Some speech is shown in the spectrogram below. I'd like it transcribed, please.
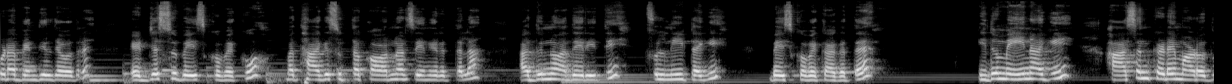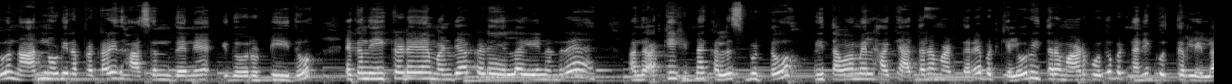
ಕೂಡ ಬೆಂದಿಲ್ದೆ ಹೋದ್ರೆ ಎಡ್ಜಸ್ ಬೇಯಿಸ್ಕೋಬೇಕು. ಮತ್ತೆ ಹಾಗೆ ಸುತ್ತ ಕಾರ್ನರ್ಸ್ ಏನಿರುತ್ತಲ್ಲ, ಅದನ್ನು ಅದೇ ರೀತಿ ಫುಲ್ ನೀಟಾಗಿ ಬೇಯಿಸ್ಕೋಬೇಕಾಗತ್ತೆ. ಇದು ಮೇನ್ ಆಗಿ ಹಾಸನ್ ಕಡೆ ಮಾಡೋದು. ನಾನು ನೋಡಿರೋ ಪ್ರಕಾರ ಇದು ಹಾಸನದೇನೆ ಇದು ರೊಟ್ಟಿ ಇದು. ಯಾಕಂದ್ರೆ ಈ ಕಡೆ ಮಂಡ್ಯ ಕಡೆ ಎಲ್ಲ ಏನಂದ್ರೆ ಅಂದ್ರೆ ಅಕ್ಕಿ ಹಿಟ್ಟನ್ನ ಕಲಸ್ಬಿಟ್ಟು ಈ ತವ ಮೇಲೆ ಹಾಕಿ ಆ ತರ ಮಾಡ್ತಾರೆ. ಬಟ್ ಕೆಲವರು ಈ ತರ ಮಾಡ್ಬೋದು ಬಟ್ ನನಗ್ ಗೊತ್ತಿರ್ಲಿಲ್ಲ.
